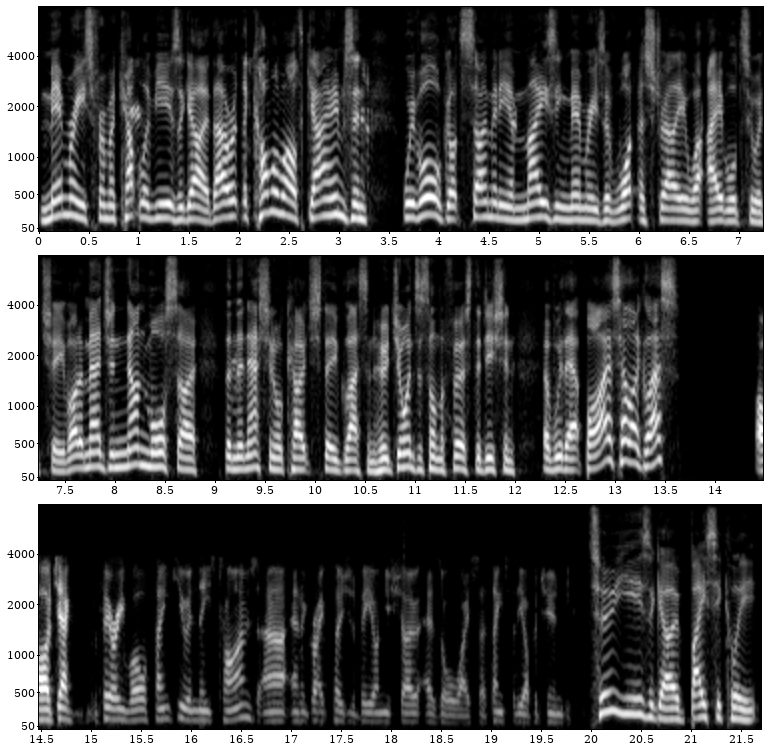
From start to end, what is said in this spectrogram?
memories from a couple of years ago. They were at the commonwealth games and we've all got so many amazing memories of what australia were able to achieve. I'd imagine none more so than the national coach steve glasson who joins us on the first edition of without bias. Hello glass. Oh, Jack, very well. Thank you in these times, uh, and a great pleasure to be on your show as always. So thanks for the opportunity. Two years ago, basically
